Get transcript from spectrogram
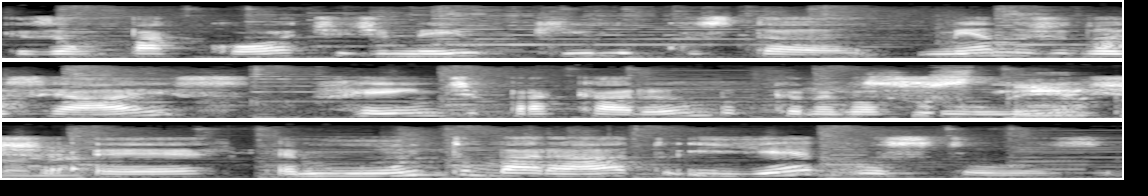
quer dizer, um pacote de meio quilo custa menos de dois reais. Rende pra caramba, porque o negócio Sustenta, né? É, é muito barato e é gostoso.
